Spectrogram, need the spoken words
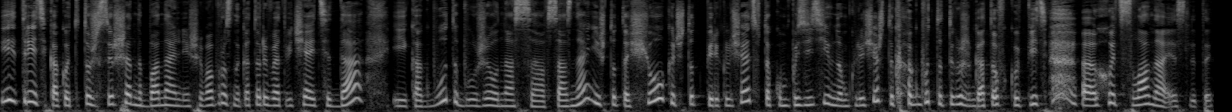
И третий какой-то тоже совершенно банальнейший вопрос, на который вы отвечаете «да», и как будто бы уже у нас а, в сознании что-то щелкает, что-то переключается в таком позитивном ключе, что как будто ты уже готов купить хоть слона, если ты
